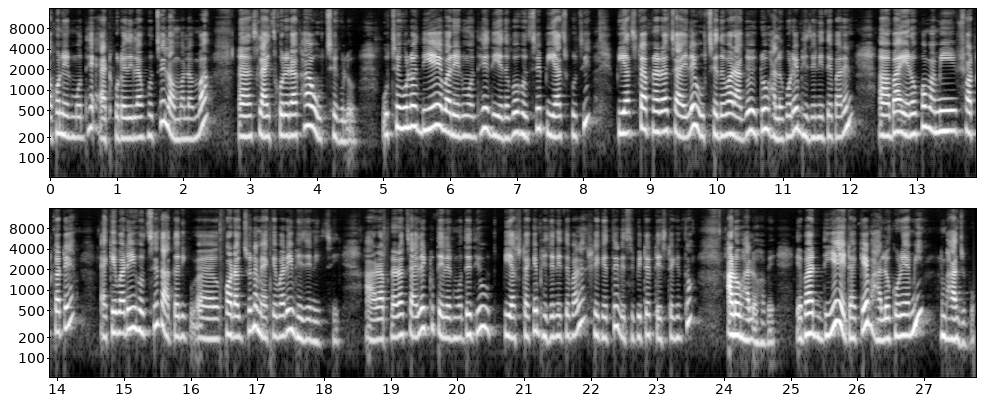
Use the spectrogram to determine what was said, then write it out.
তখন এর মধ্যে অ্যাড করে দিলাম হচ্ছে লম্বা লম্বা স্লাইস করে রাখা উচ্ছেগুলো। উচ্ছেগুলো দিয়ে এবার এর মধ্যে দিয়ে দেবো হচ্ছে পেঁয়াজ কুচি। পেঁয়াজটা আপনারা চাইলে উচ্ছে দেওয়ার আগেও একটু ভালো করে ভেজে নিতে পারেন। বা এরকম আমি শর্টকাটে একেবারেই হচ্ছে তাড়াতাড়ি করার জন্য আমি একেবারেই ভেজে নিচ্ছি। আর আপনারা চাইলে একটু তেলের মধ্যে দিয়েও পেঁয়াজটাকে ভেজে নিতে পারেন, সেক্ষেত্রে রেসিপিটার টেস্টটা কিন্তু আরও ভালো হবে। এবার দিয়ে এটাকে ভালো করে আমি ভাজবো।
